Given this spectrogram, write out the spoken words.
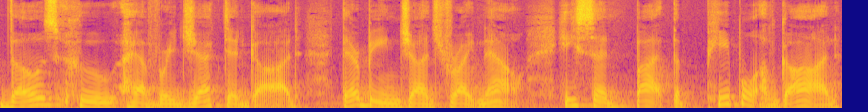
Those who have rejected God, they're being judged right now. He said, but the people of God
